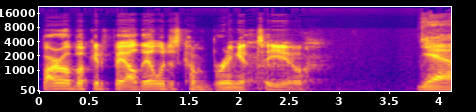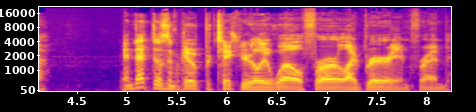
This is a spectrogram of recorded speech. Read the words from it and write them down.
borrow a book and fail, they will just come bring it to you. Yeah. And that doesn't go particularly well for our librarian friend.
